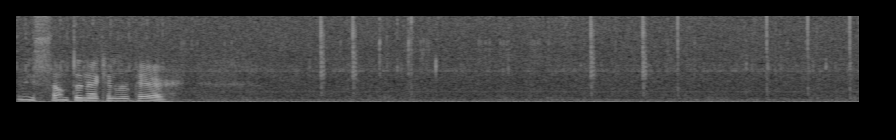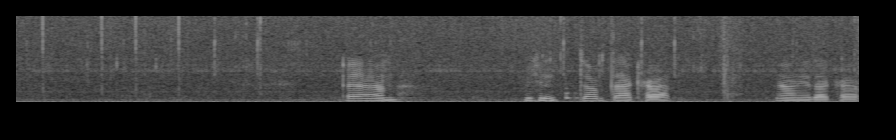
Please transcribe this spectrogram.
Give me something I can repair. Um, we can dump that crap. I don't need that crap.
